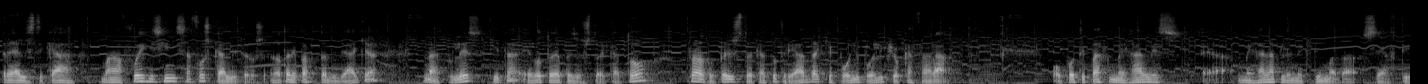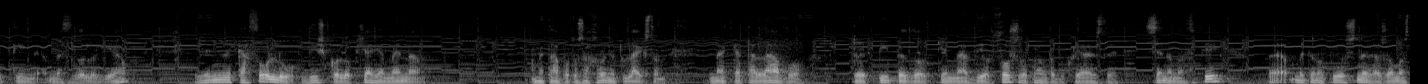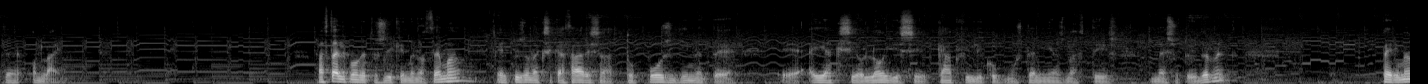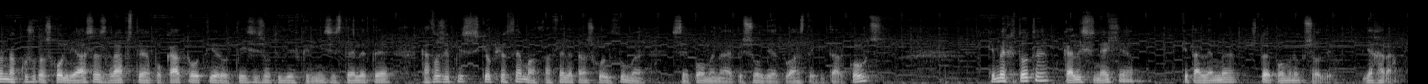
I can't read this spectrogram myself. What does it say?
ρεαλιστικά, μα αφού έχεις γίνει σαφώς καλύτερος. Ενώ όταν υπάρχουν τα βιντεάκια, να του λες, κοίτα, εδώ το έπαιζε στο 100, τώρα το παίζεις στο 130 και πολύ πολύ πιο καθαρά. Οπότε υπάρχουν μεγάλες, ε, μεγάλα πλεονεκτήματα σε αυτή τη μεθοδολογία. Δεν είναι καθόλου δύσκολο πια για μένα, μετά από τόσα χρόνια τουλάχιστον, να καταλάβω το επίπεδο και να διορθώσω τα πράγματα που χρειάζεται σε ένα μαθητή ε, με τον οποίο συνεργαζόμαστε online. Αυτά λοιπόν για το συγκεκριμένο θέμα. Ελπίζω να ξεκαθάρισα το πώς γίνεται ε, η αξιολόγηση κάποιου υλικού που μου στέλνει μιας μαθητής μέσω του ίντερνετ. Περιμένω να ακούσω τα σχόλιά σας, γράψτε από κάτω ό,τι ερωτήσεις, ό,τι διευκρινήσεις θέλετε, καθώς επίσης και όποιο θέμα θα θέλετε να ασχοληθούμε σε επόμενα επεισόδια του Ask the Guitar Coach. Και μέχρι τότε, καλή συνέχεια και τα λέμε στο επόμενο επεισόδιο. Γεια χαρά!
